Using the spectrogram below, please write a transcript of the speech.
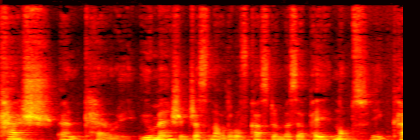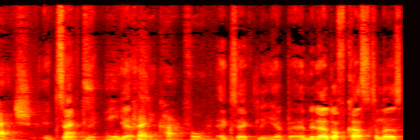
Cash and carry. You mentioned just now a lot of customers are paid not in cash, Exactly, but in yes. credit card form. Exactly. Yeah. But, um, a lot of customers,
